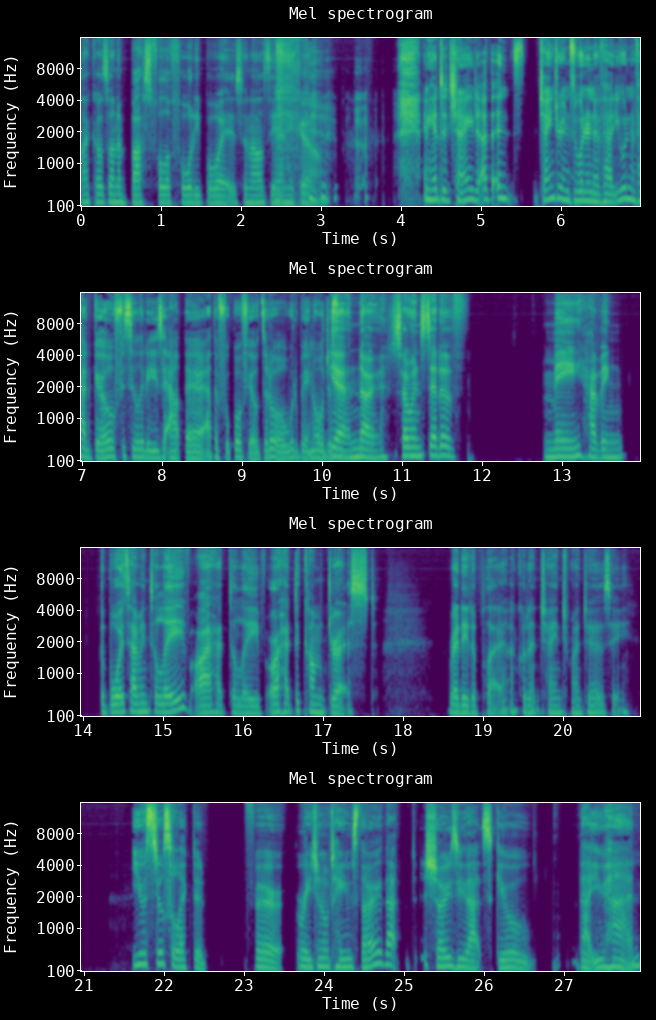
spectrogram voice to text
like I was on a bus full of forty boys and I was the only girl. and you had to change. And change rooms wouldn't have had, you wouldn't have had girl facilities out there at the football fields at all. It Would have been all just. yeah, no. So instead of me having the boys having to leave, I had to leave or I had to come dressed, ready to play. I couldn't change my jersey. You were still selected for regional teams, though. That shows you that skill that you had.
